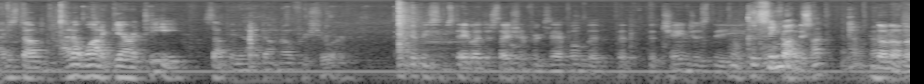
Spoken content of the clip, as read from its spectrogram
I just don't, I don't wanna guarantee something that I don't know for sure. There could be some state legislation, for example, that, that, that changes the. Oh, school Casinos, huh? funding. No, no, no.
